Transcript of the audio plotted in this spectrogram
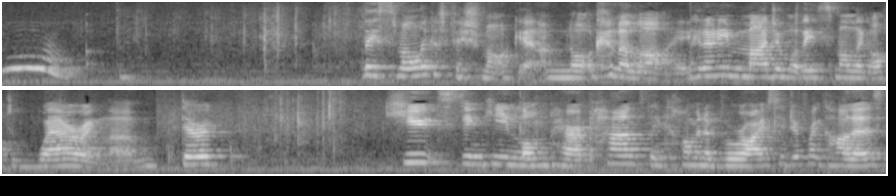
Ooh. They smell like a fish market, I'm not gonna lie. I can only imagine what they smell like after wearing them. They're a cute, stinky, long pair of pants. They come in a variety of different colors.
